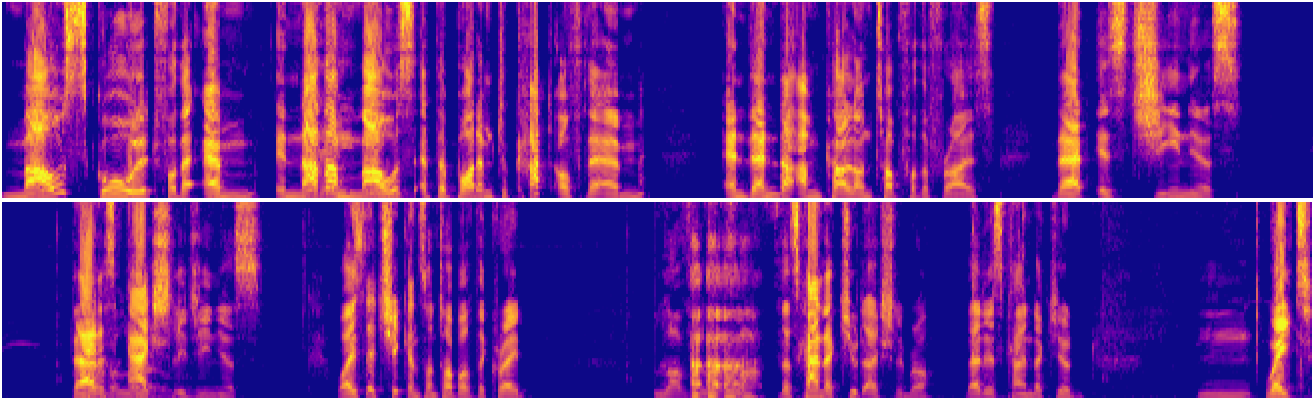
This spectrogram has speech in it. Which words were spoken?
Mouse gold for the M. Another Hey. mouse at the bottom to cut off the M. And then the Amkal on top for the fries. That is genius. That Oh, is hello. actually genius. Why is there chickens on top of the crate? Love, love, love. That's kind of cute, actually, bro. That is kind of cute. Mm, wait.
